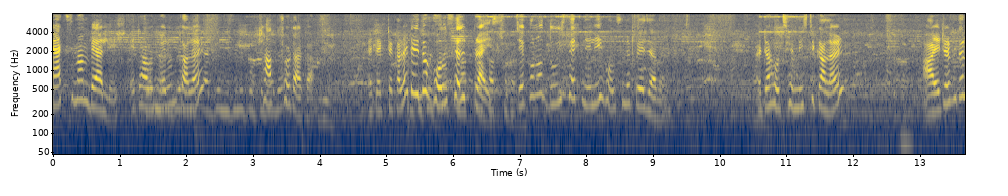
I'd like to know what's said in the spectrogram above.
ম্যাক্সিমাম বিয়াল্লিশ। এটা হবে মেরুন কালার। সাতশো টাকা। এটা একটা কালার এটা কিন্তু হোলসেল প্রাইস যে কোনো দুই সেট নিলেই হোলসেলে পেয়ে যাবেন। এটা হচ্ছে মিষ্টি কালার আর এটার ভিতর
